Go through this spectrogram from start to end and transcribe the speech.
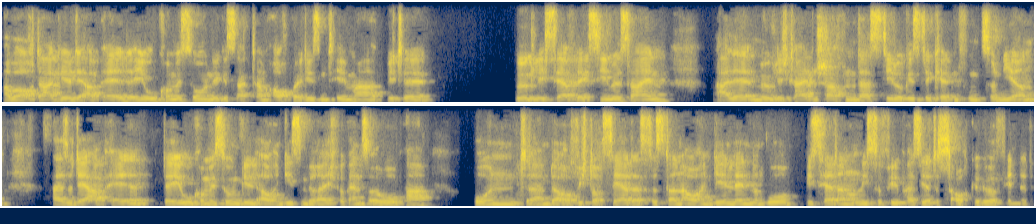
Aber auch da gilt der Appell der EU-Kommission, die gesagt haben, auch bei diesem Thema bitte wirklich sehr flexibel sein, alle Möglichkeiten schaffen, dass die Logistikketten funktionieren. Also der Appell der EU-Kommission gilt auch in diesem Bereich für ganz Europa. Und ähm, da hoffe ich doch sehr, dass das dann auch in den Ländern, wo bisher dann noch nicht so viel passiert ist, auch Gehör findet.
